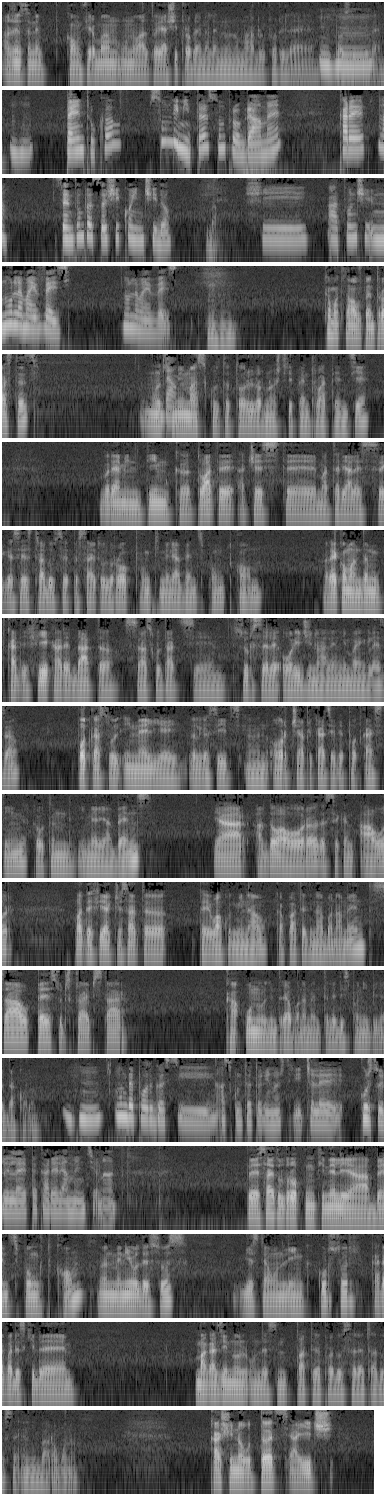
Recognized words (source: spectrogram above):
Ajung să ne confirmăm unul altuia și problemele, nu numai lucrurile mm-hmm. pozitive. Mm-hmm. Pentru că sunt limitări, sunt programe care, na, se întâmplă să și coincidă. Da. Și atunci nu le mai vezi. Nu le mai vezi. Mm-hmm. Cam atât am avut pentru astăzi. Mulțumim da. ascultătorilor noștri pentru atenție. Vă reamintim că toate aceste materiale se găsesc traduse pe site-ul ro.ineliabenz.com Recomandăm ca de fiecare dată să ascultați sursele originale în limba engleză. Podcastul Ineliei îl găsiți în orice aplicație de podcasting căutând Inelia Benz, iar a doua oră, the second hour, poate fi accesată pe Wacud Minau ca parte din abonament sau pe Subscribe Star ca unul dintre abonamentele disponibile de acolo. Uh-huh. Unde pot găsi ascultătorii noștri cele cursurile pe care le-am menționat? Pe site-ul ro.ineliabenz.com, în meniul de sus, este un link cursuri care va deschide magazinul unde sunt toate produsele traduse în limba română. Ca și noutăți aici,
